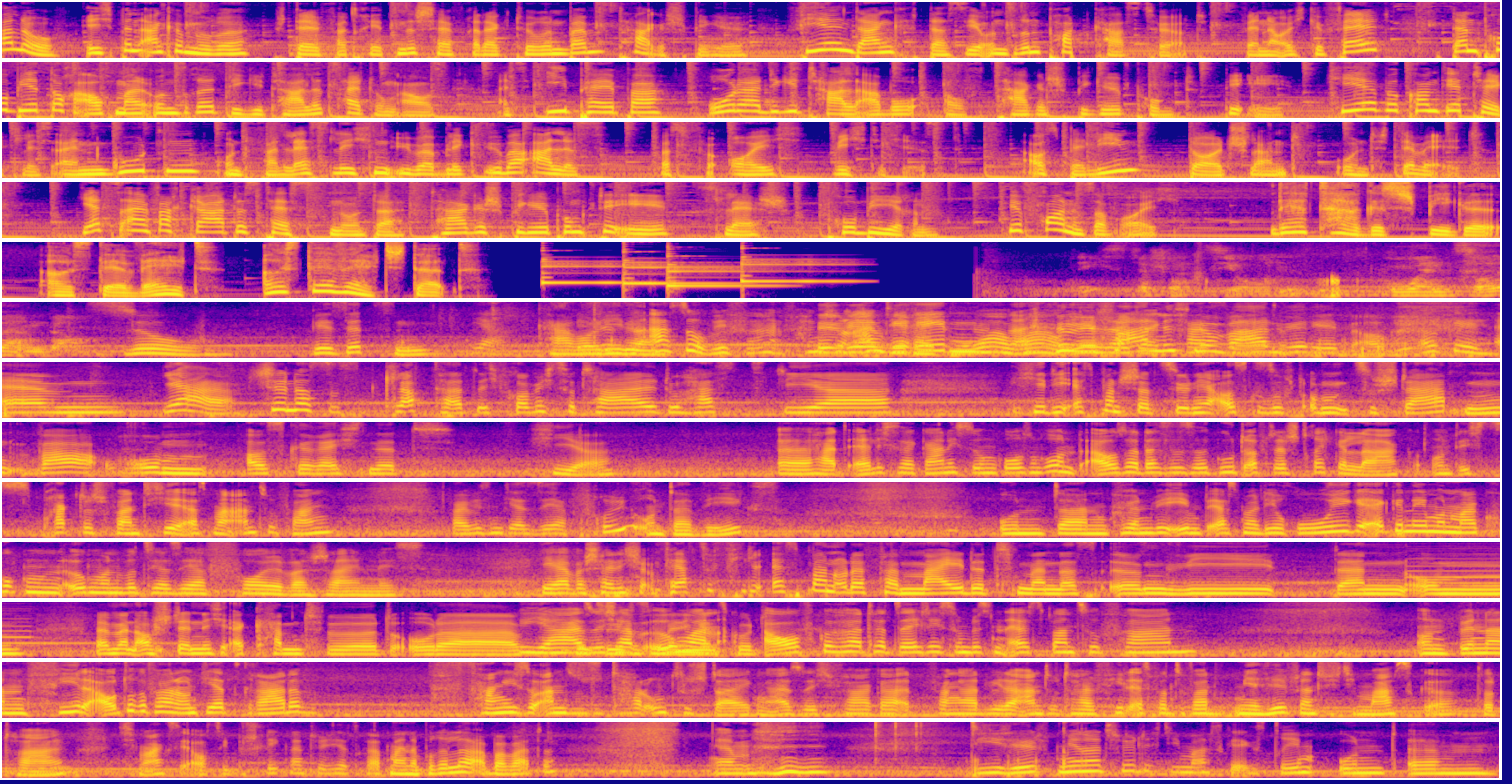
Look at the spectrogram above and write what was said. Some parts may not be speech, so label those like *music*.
Hallo, ich bin Anke Mürre, stellvertretende Chefredakteurin beim Tagesspiegel. Vielen Dank, dass ihr unseren Podcast hört. Wenn er euch gefällt, dann probiert doch auch mal unsere digitale Zeitung aus. Als E-Paper oder Digitalabo auf tagesspiegel.de. Hier bekommt ihr täglich einen guten und verlässlichen Überblick über alles, was für euch wichtig ist. Aus Berlin, Deutschland und der Welt. Jetzt einfach gratis testen unter tagesspiegel.de/slash probieren. Wir freuen uns auf euch. Der Tagesspiegel aus der Welt, aus der Weltstadt. Nächste Station Hohenzollern-Damm. So, wir sitzen. Ja. Caroline. Ach so, wir fahren fangen Wir, schon wir, an wir reden, Wow, wow, *laughs* wir fahren nicht nur Bahn, wir reden auch. Okay. Ähm, ja, schön, dass es geklappt hat. Ich freue mich total. Du hast dir hier die S-Bahn-Station hier ausgesucht, um zu starten. Warum ausgerechnet hier? Äh, hat ehrlich gesagt gar nicht so einen großen Grund, außer dass es gut auf der Strecke lag. Und ich es praktisch fand, hier erstmal anzufangen, weil wir sind ja sehr früh unterwegs. Und dann können wir eben erstmal die ruhige Ecke nehmen und mal gucken. Irgendwann wird es ja sehr voll wahrscheinlich. Ja, wahrscheinlich schon. Fährst du viel S-Bahn oder vermeidet man das irgendwie dann, um, wenn man auch ständig erkannt wird? Oder Ja, also ich habe irgendwann aufgehört, tatsächlich so ein bisschen S-Bahn zu fahren. Und bin dann viel Auto gefahren. Und jetzt gerade fange ich so an, so total umzusteigen. Also ich fange gerade wieder an, total viel S-Bahn zu fahren. Mir hilft natürlich die Maske total. Ich mag sie auch. Sie beschlägt natürlich jetzt gerade meine Brille, aber warte. Ähm, *laughs* die hilft mir natürlich, die Maske extrem. Und ähm,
